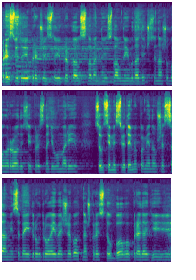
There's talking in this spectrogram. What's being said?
Пресвятою, пречистою, преблагословенною, славною владичцю нашу Богородицю і Преснодіву Марію, со всіми святими помінувши самі себе і друг друга, і весь живот наш Христу Богу предадім.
